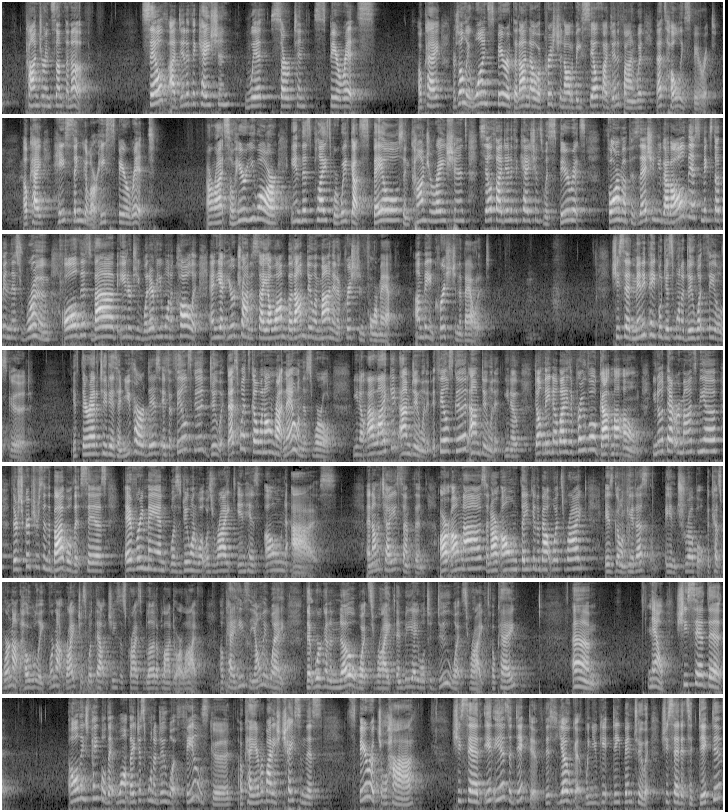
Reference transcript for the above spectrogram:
conjuring something up, self identification with certain spirits. Okay? There's only one spirit that I know a Christian ought to be self identifying with. That's Holy Spirit. Okay? He's singular, He's spirit. All right, so here you are in this place where we've got spells and conjurations, self identifications with spirits, form of possession. You got all this mixed up in this room, all this vibe, energy, whatever you want to call it, and yet you're trying to say, oh, I'm, but I'm doing mine in a Christian format. I'm being Christian about it. She said, many people just want to do what feels good. If their attitude is, and you've heard this, if it feels good, do it. That's what's going on right now in this world. You know, I like it, I'm doing it. It feels good, I'm doing it. You know, don't need nobody's approval, got my own. You know what that reminds me of? There's scriptures in the Bible that says every man was doing what was right in his own eyes. And I'm going to tell you something. Our own eyes and our own thinking about what's right is going to get us in trouble because we're not holy. We're not righteous without Jesus Christ's blood applied to our life. Okay? He's the only way that we're going to know what's right and be able to do what's right. Okay? Um, now, she said that all these people that want, they just want to do what feels good. Okay? Everybody's chasing this spiritual high she said, It is addictive, this yoga, when you get deep into it. She said, It's addictive.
